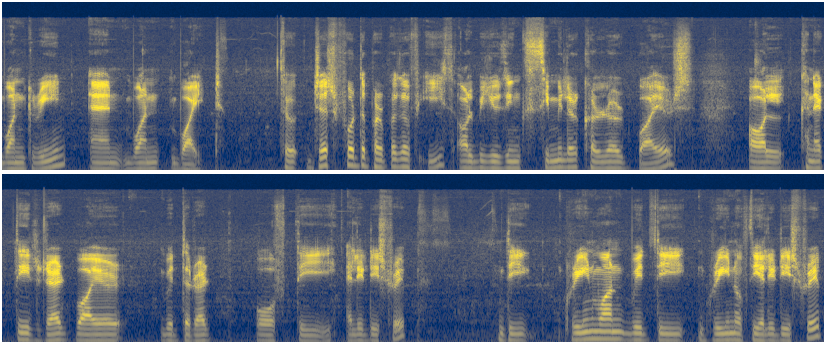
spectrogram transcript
one green and one white. So just for the purpose of ease I'll be using similar colored wires. I'll connect the red wire with the red of the LED strip the green one with the green of the LED strip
